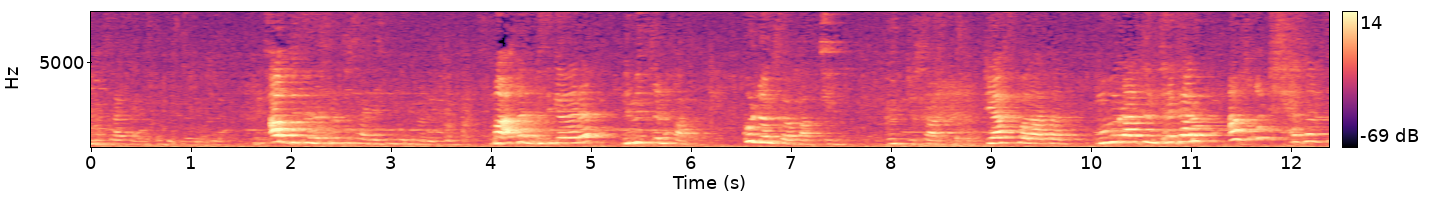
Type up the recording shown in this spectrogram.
ንምስራት ሳይንስን ቴክኖሎጂ ኣብ ዝተመስረቱ ሳይንስን ቴክኖሎጂን ማእኸል ብዝገበረ ንምጥንፋት ኩሎም ሰባቲ ቅዱሳት ዲያስፖራታት ምሁራትን ተጋሩ ኣብ ዝቅዱስ ሓሳብ እዚ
